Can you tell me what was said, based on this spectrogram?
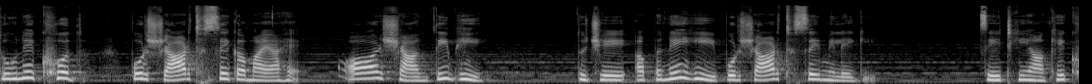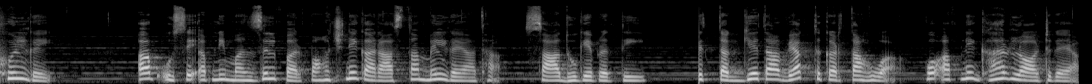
तूने खुद पुरुषार्थ से कमाया है और शांति भी तुझे अपने ही पुरुषार्थ से मिलेगी। सेठ की आँखें खुल गई। अब उसे अपनी मंजिल पर पहुँचने का रास्ता मिल गया था। साधु के प्रति कृतज्ञता व्यक्त करता हुआ वो अपने घर लौट गया।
